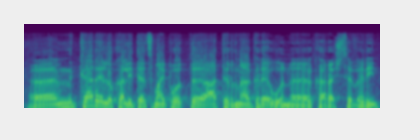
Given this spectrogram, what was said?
Uh, Care localități mai pot uh, atârna greu în uh, Caraș-Severin?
